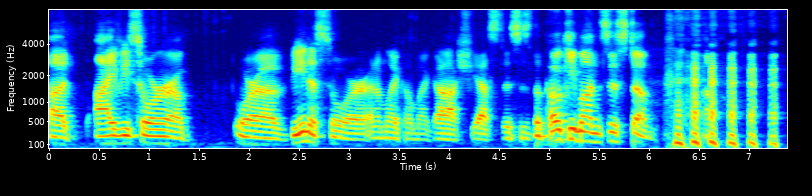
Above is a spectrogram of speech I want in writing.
a Ivysaur, or a or a Venusaur, and I'm like, oh my gosh, yes, this is the Pokemon system.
